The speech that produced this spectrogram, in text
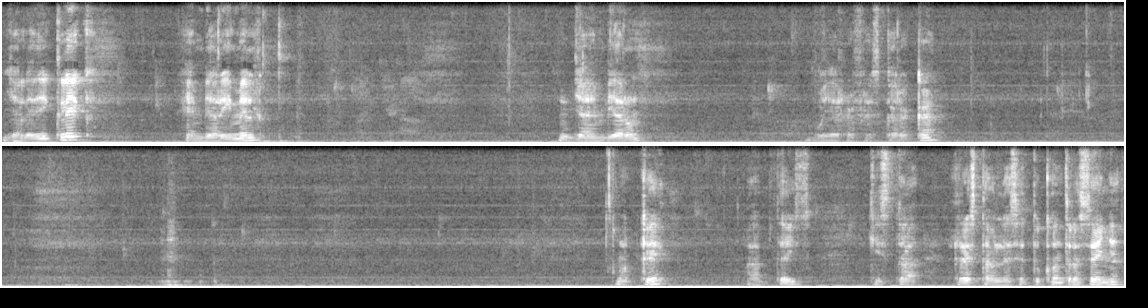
Ya le di clic enviar email. Ya enviaron. Voy a refrescar acá ok. Updates aquí está. Restablece tu contraseña.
